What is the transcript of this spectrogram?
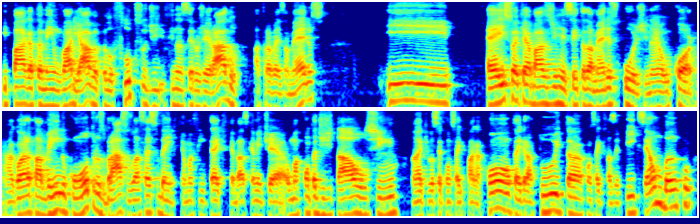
e paga também um variável pelo fluxo de financeiro gerado através da Melios. E é isso aqui é a base de receita da Médias hoje, né? O core. Agora está vindo com outros braços, o Acesso Bank, que é uma fintech, que é basicamente é uma conta digital, sim, né, que você consegue pagar conta, é gratuita, consegue fazer Pix. É um banco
